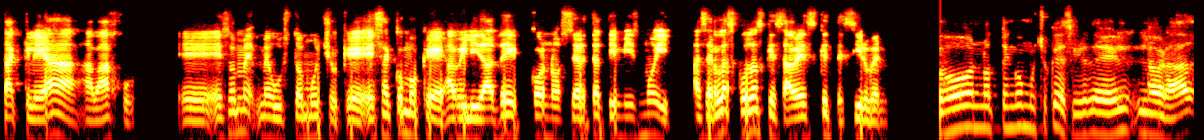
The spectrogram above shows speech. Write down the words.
taclea abajo. Eh, eso me, gustó mucho, que esa como que habilidad de conocerte a ti mismo y hacer las cosas que sabes que te sirven. Yo no tengo mucho que decir de él, la verdad,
